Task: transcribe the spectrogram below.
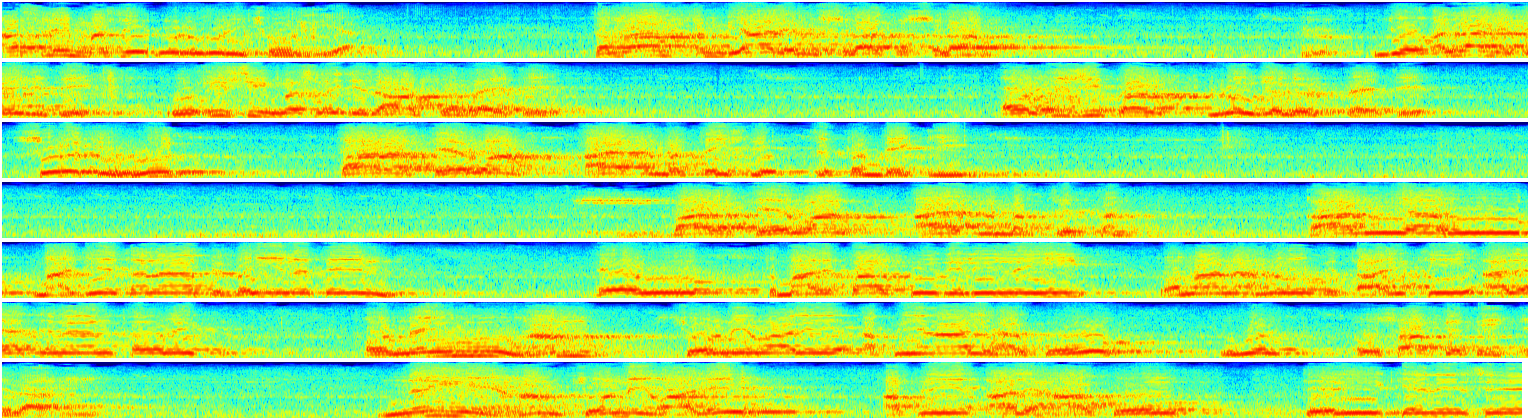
اصلی مسئلے کو لوگوں نے چھوڑ لیا۔ تمام انبیاء علیہ مسلاط السلام جو اللہ نے بھیجے تھے، وہ اسی مسئلے کی دعوت کر رہے تھے۔ اور اسی پر لوگ جگہ رہے تھے۔ سورت حود پارہ تیرواں، آیت نمبر تیئیس ترپن دیکھ لی۔ بارہ تیرواں، آیت نمبر ترپن۔ کالو یا ماجے تنا بین اے تمہارے پاس کوئی دلیل نہیں. ومان ہنو تاریخی الحتمان قولک. اور نہیں ہوں، ہم چھوڑنے والے اپنے آلیہ کو اوصاف کہتے ہیں، الہ ہیں. نہیں ہے ہم چھوڑنے والے اپنے آلیہ کو تیری کہنے سے.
